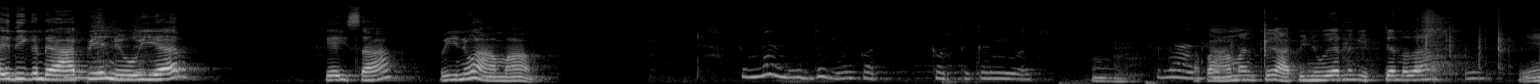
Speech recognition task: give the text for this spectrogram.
എഴുതിയിട്ടുണ്ട്. ഹാപ്പി ന്യൂ ഇയർ ഹേസ റീനു ആമ. പിന്നെ അപ്പൊ ആമക്ക് ഹാപ്പി ന്യൂ ഇയറിന് ഗിഫ്റ്റ് എന്നതാ? ഏ.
